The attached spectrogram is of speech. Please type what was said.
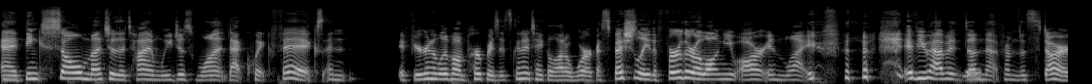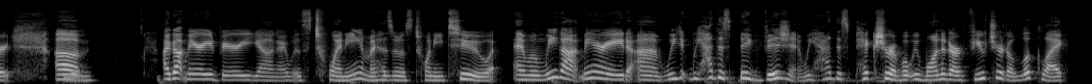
And I think so much of the time we just want that quick fix. And if you're going to live on purpose, it's going to take a lot of work, especially the further along you are in life, if you haven't done that from the start. Yeah. Um, I got married very young. I was 20 and my husband was 22. And when we got married, um, we we had this big vision. We had this picture of what we wanted our future to look like,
